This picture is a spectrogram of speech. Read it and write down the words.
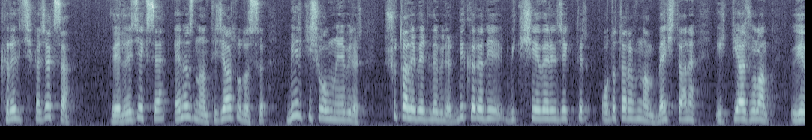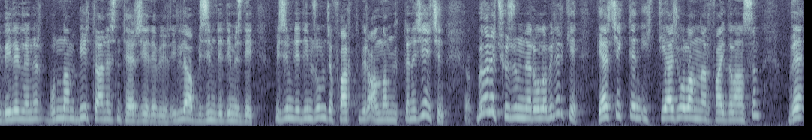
kredi çıkacaksa, verilecekse en azından ticaret odası bir kişi olmayabilir. Şu talep edilebilir. Bir kredi bir kişiye verilecektir. Oda tarafından 5 tane ihtiyacı olan üye belirlenir. Bundan bir tanesini tercih edebilir. İlla bizim dediğimiz değil. Bizim dediğimiz olunca farklı bir anlam yükleneceği için böyle çözümler olabilir ki gerçekten ihtiyacı olanlar faydalansın ve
